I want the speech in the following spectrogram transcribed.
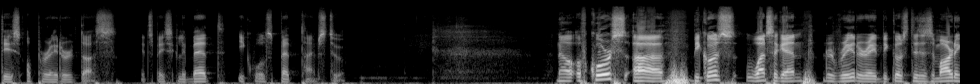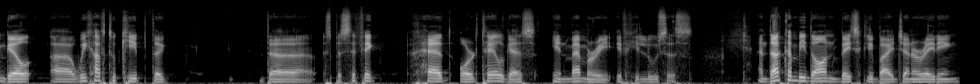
this operator does. It's basically bet equals bet times 2. Now, of course, uh, because once again, reiterate, because this is martingale, uh, we have to keep the the specific head or tail guess in memory if he loses. And that can be done basically by generating,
